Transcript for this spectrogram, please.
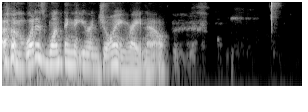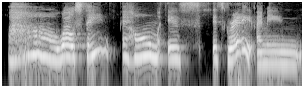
um, what is one thing that you're enjoying right now? Well, staying at home is it's great. I mean,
